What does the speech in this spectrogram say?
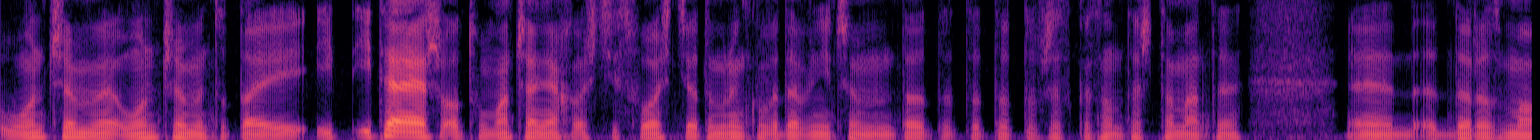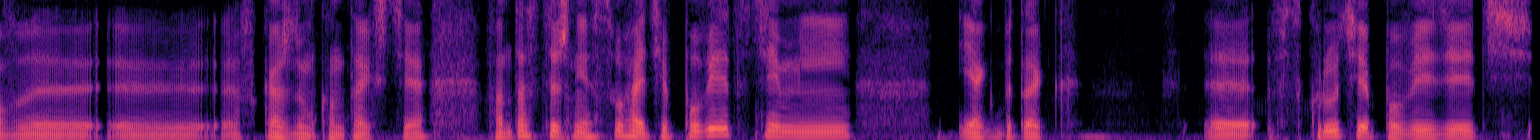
łączymy, łączymy tutaj i, i, też o tłumaczeniach, o ścisłości, o tym rynku wydawniczym, to, to, to, to wszystko są też tematy e, do rozmowy e, w każdym kontekście. Fantastycznie, słuchajcie, powiedzcie mi, jakby tak e, w skrócie powiedzieć,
